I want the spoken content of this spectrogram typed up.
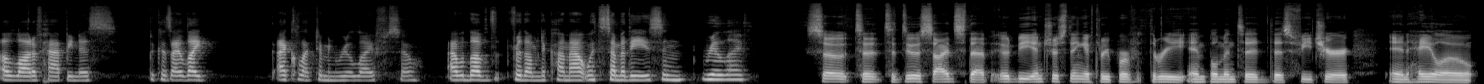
a lot of happiness because I like I collect them in real life, so I would love for them to come out with some of these in real life. So to to do a sidestep, it would be interesting if 343 implemented this feature in Halo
